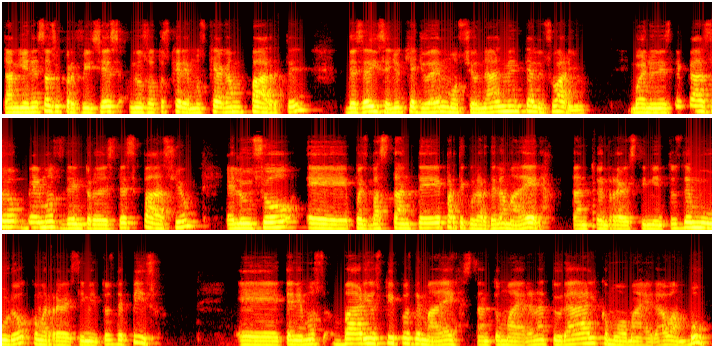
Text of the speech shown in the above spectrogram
También estas superficies nosotros queremos que hagan parte de ese diseño que ayuda emocionalmente al usuario. Bueno, en este caso vemos dentro de este espacio el uso eh, pues bastante particular de la madera, tanto en revestimientos de muro como en revestimientos de piso. Eh, tenemos varios tipos de maderas, tanto madera natural como madera bambú.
